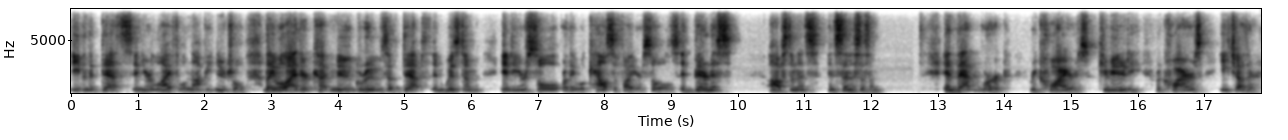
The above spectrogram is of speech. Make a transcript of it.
even the deaths in your life will not be neutral. They will either cut new grooves of depth and wisdom into your soul, or they will calcify your souls in bitterness obstinance, and cynicism. And that work requires community, requires each other.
